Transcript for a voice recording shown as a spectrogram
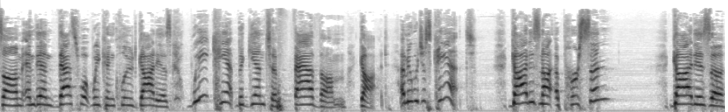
some, and then that's what we conclude God is. We can't begin to fathom God. I mean, we just can't. God is not a person. God is a,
